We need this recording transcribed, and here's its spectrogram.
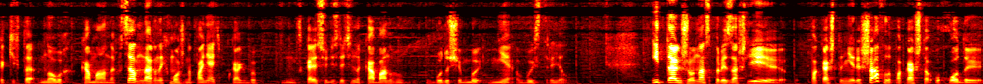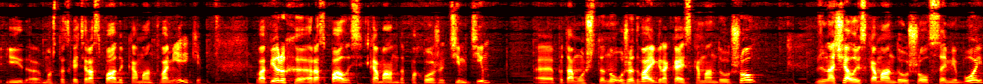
каких-то новых командах. В целом, наверное, их можно понять, как бы, скорее всего, действительно, Кабан в, в будущем бы не выстрелил. И также у нас произошли пока что не решафлы, пока что уходы и, э, можно сказать, распады команд в Америке. Во-первых, э, распалась команда, похоже, Team Team, э, потому что, ну, уже два игрока из команды ушел. Для начала из команды ушел Сэмми Бой,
